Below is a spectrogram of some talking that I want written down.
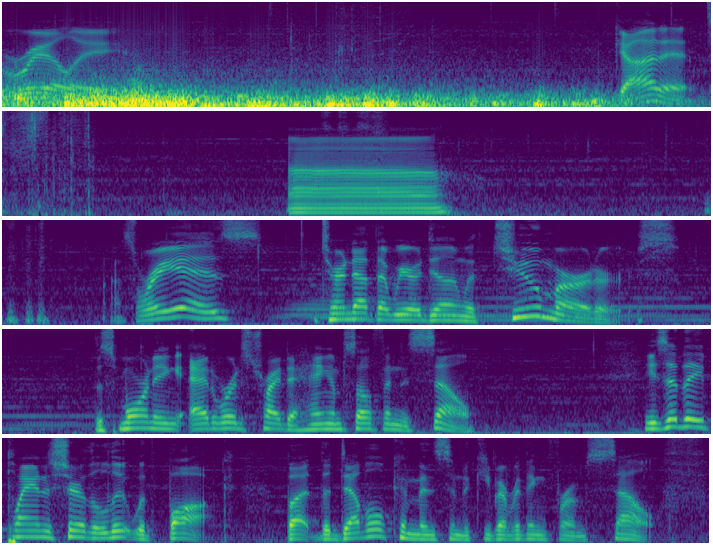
Really? Got it. Uh, that's where he is. It turned out that we were dealing with two murders. This morning, Edwards tried to hang himself in his cell. He said he planned to share the loot with Bach, but the devil convinced him to keep everything for himself.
